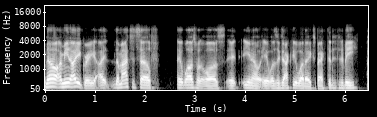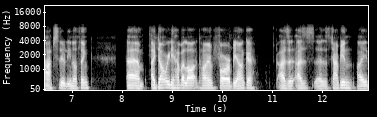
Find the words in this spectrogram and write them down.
No i mean i agree. I the match itself it was what it was. It you know it was exactly what i expected it to be. Absolutely nothing. Um i don't really have a lot of time for bianca as a as as champion i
